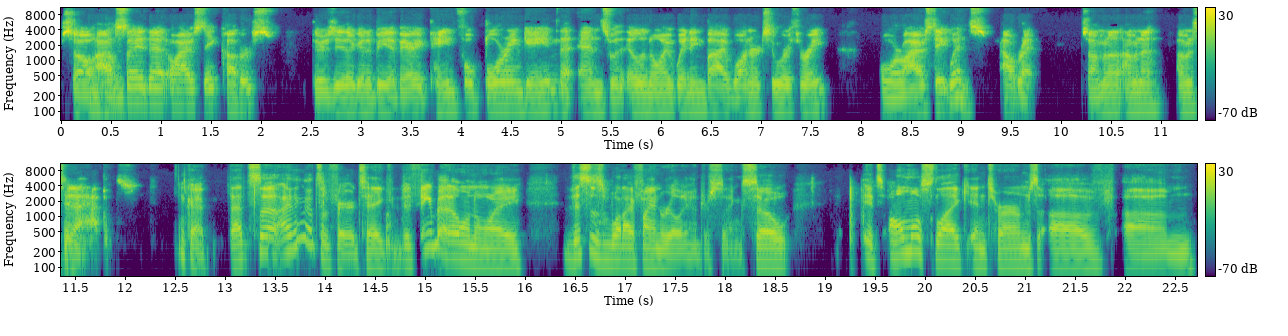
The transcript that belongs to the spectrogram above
So mm-hmm. I'll say that Ohio State covers. There's either going to be a very painful, boring game that ends with Illinois winning by one or two or three, or Ohio State wins outright. So I'm gonna, I'm gonna, I'm gonna say that happens. Okay, that's uh, I think that's a fair take. The thing about Illinois, this is what I find really interesting. So it's almost like in terms of um,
